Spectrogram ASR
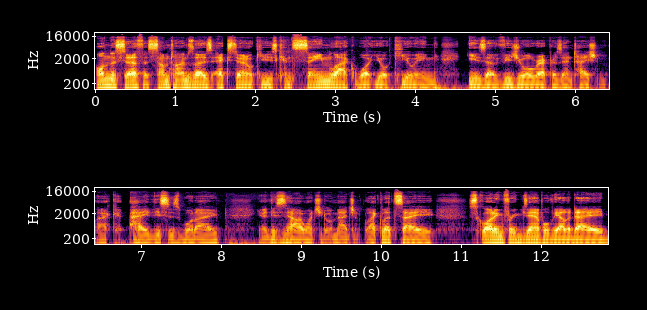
on the surface, sometimes those external cues can seem like what you're cueing is a visual representation. Like, hey, this is what I, you know, this is how I want you to imagine. Like, let's say squatting, for example, the other day,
